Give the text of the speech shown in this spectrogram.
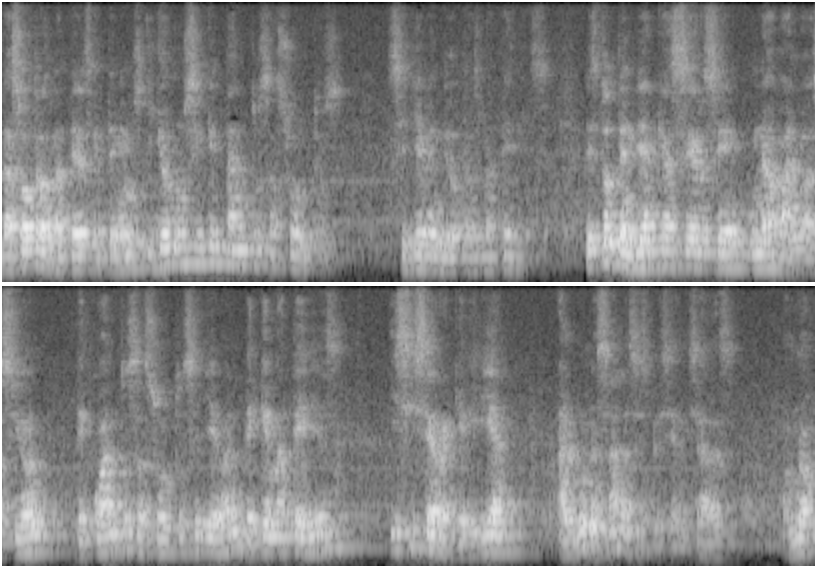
Las otras materias que tenemos, y yo no sé qué tantos asuntos se lleven de otras materias. Esto tendría que hacerse una evaluación de cuántos asuntos se llevan, de qué materias y si se requeriría algunas salas especializadas o no.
